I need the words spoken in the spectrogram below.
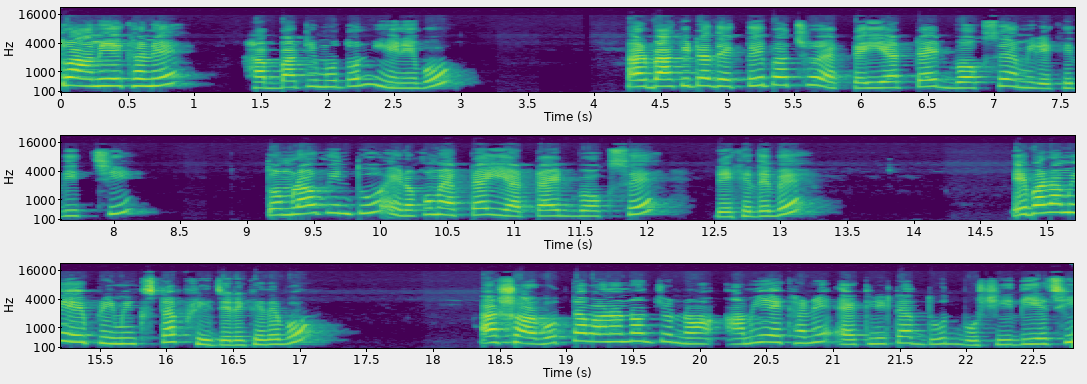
তো আমি এখানে হাফ বাটি মতন নিয়ে নেব। আর বাকিটা দেখতেই পাচ্ছ, একটা এয়ারটাইট বক্সে আমি রেখে দিচ্ছি। তোমরাও কিন্তু এরকম একটা এয়ারটাইট বক্সে রেখে দেবে। এবার আমি এই প্রিমিক্সটা ফ্রিজে রেখে দেব। আর শরবতটা বানানোর জন্য আমি এখানে এক লিটার দুধ বসিয়ে দিয়েছি।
